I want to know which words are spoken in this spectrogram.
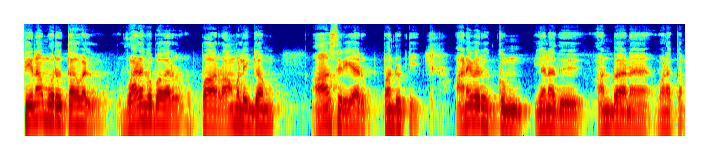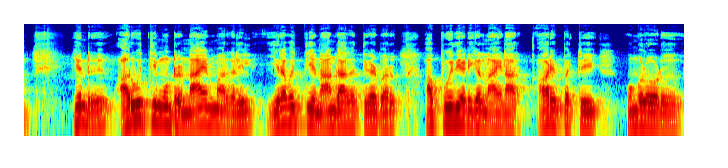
தினம் ஒரு தகவல். வழங்குபவர் ப. ராமலிங்கம் ஆசிரியர் பண்ருட்டி அனைவருக்கும் எனது அன்பான வணக்கம். இன்று அறுபத்தி மூன்று நாயன்மார்களில் இருபத்தி நான்காக திகழ்வர் அப்புதியடிகள் நாயனார். அவரை பற்றி உங்களோடு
